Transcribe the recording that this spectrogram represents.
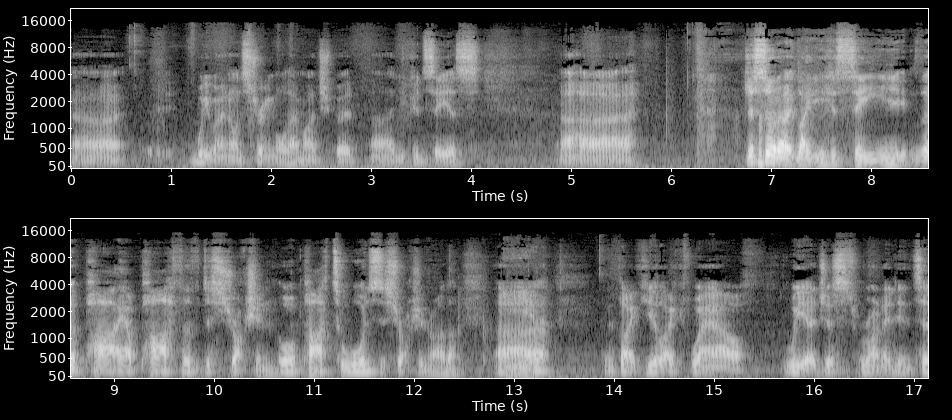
Uh, we weren't on stream all that much, but uh, you could see us. Uh, just sort of like you can see the path, our path of destruction, or path towards destruction, rather. Uh, Like you're like, wow, we are just running into.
